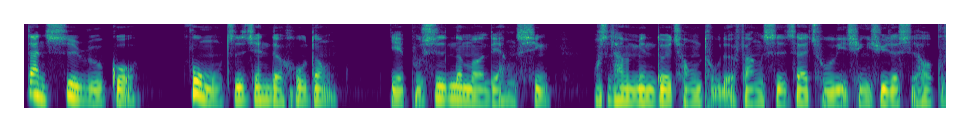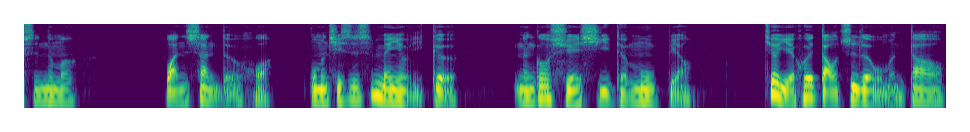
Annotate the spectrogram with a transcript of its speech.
但是如果父母之间的互动也不是那么良性，或是他们面对冲突的方式，在处理情绪的时候不是那么完善的话，我们其实是没有一个能够学习的目标，这也会导致了我们到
